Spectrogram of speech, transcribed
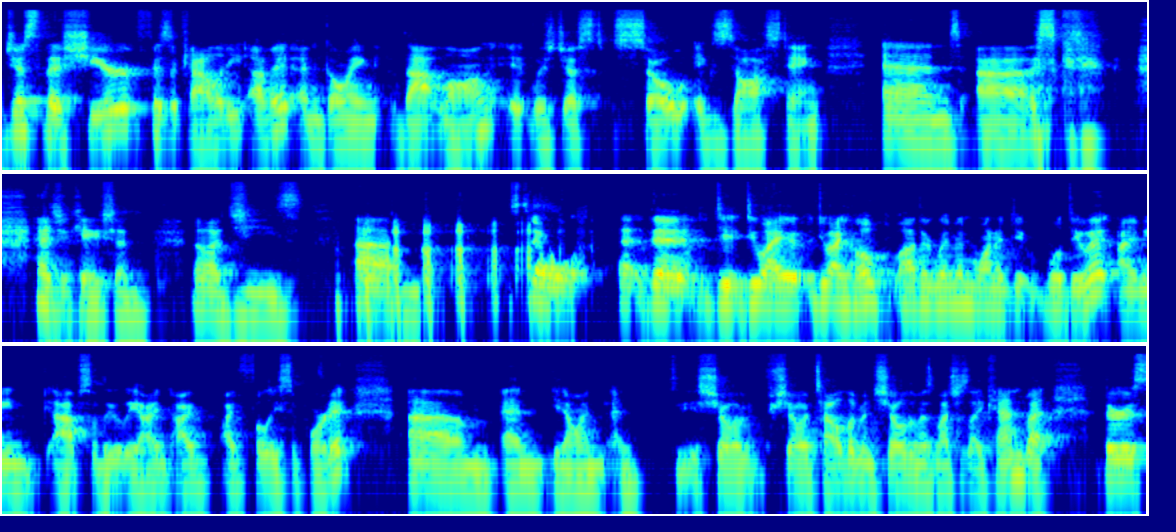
just the sheer physicality of it and going that long, it was just so exhausting. And uh, education, oh, geez. Um, so uh, the do, do, I do I hope other women want to do will do it? I mean, absolutely. I I I'd fully support it. Um, and you know, and and show show tell them and show them as much as I can. But there's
